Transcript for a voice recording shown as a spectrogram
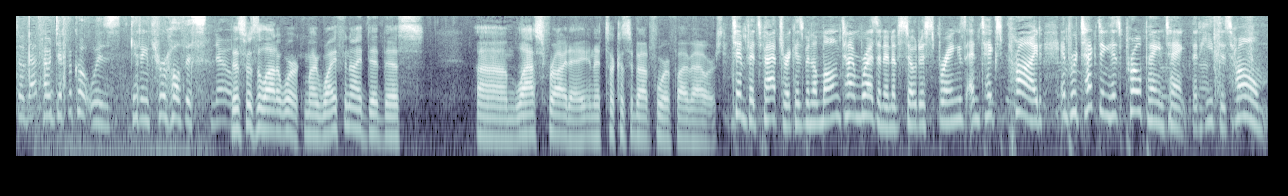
So that's how difficult was getting through all this snow. This was a lot of work. My wife and I did this um, last Friday, and it took us about four or five hours. Tim Fitzpatrick has been a longtime resident of Soda Springs and takes pride in protecting his propane tank that heats his home.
